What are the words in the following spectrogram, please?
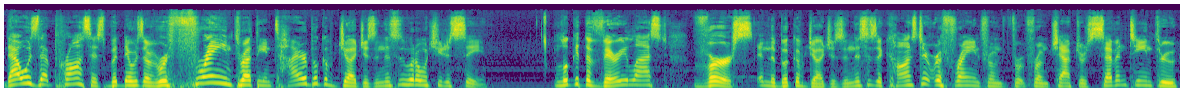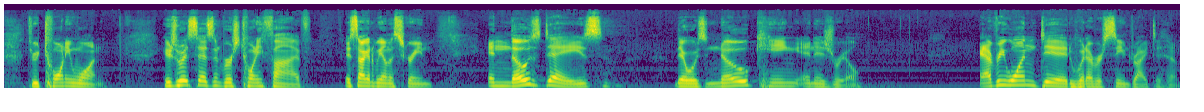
That was that process, but there was a refrain throughout the entire book of Judges, and this is what I want you to see. Look at the very last verse in the book of Judges, and this is a constant refrain from, from chapters 17 through, through 21. Here's what it says in verse 25. It's not going to be on the screen. In those days, there was no king in Israel. Everyone did whatever seemed right to him.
